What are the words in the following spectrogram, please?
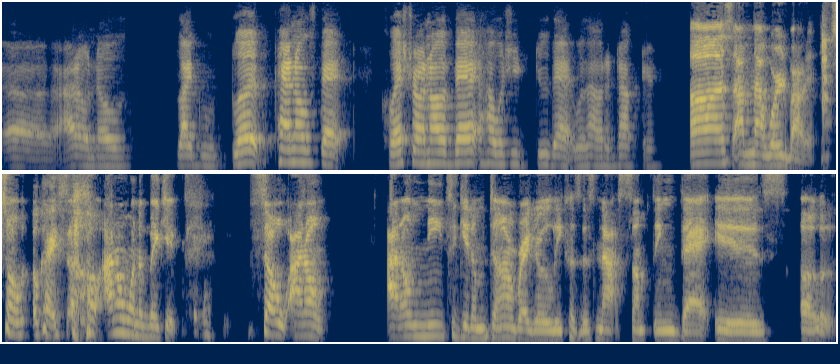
uh, I don't know, like blood panels that cholesterol and all of that? How would you do that without a doctor? Uh, so I'm not worried about it. So okay, so I don't want to make it. So I don't. I don't need to get them done regularly because it's not something that is a,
